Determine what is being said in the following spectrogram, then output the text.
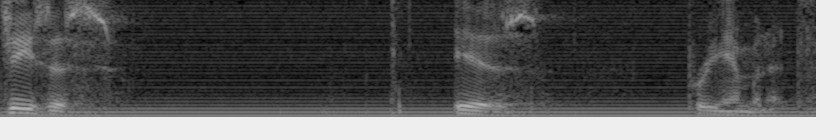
Jesus is preeminent.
